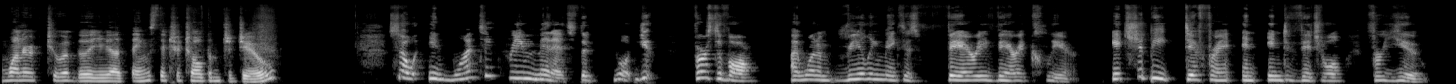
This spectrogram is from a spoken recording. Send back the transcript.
one or two of the uh, things that you told them to do? So in one to three minutes, the, well, you, first of all, I want to really make this very, very clear. It should be different and individual for you.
